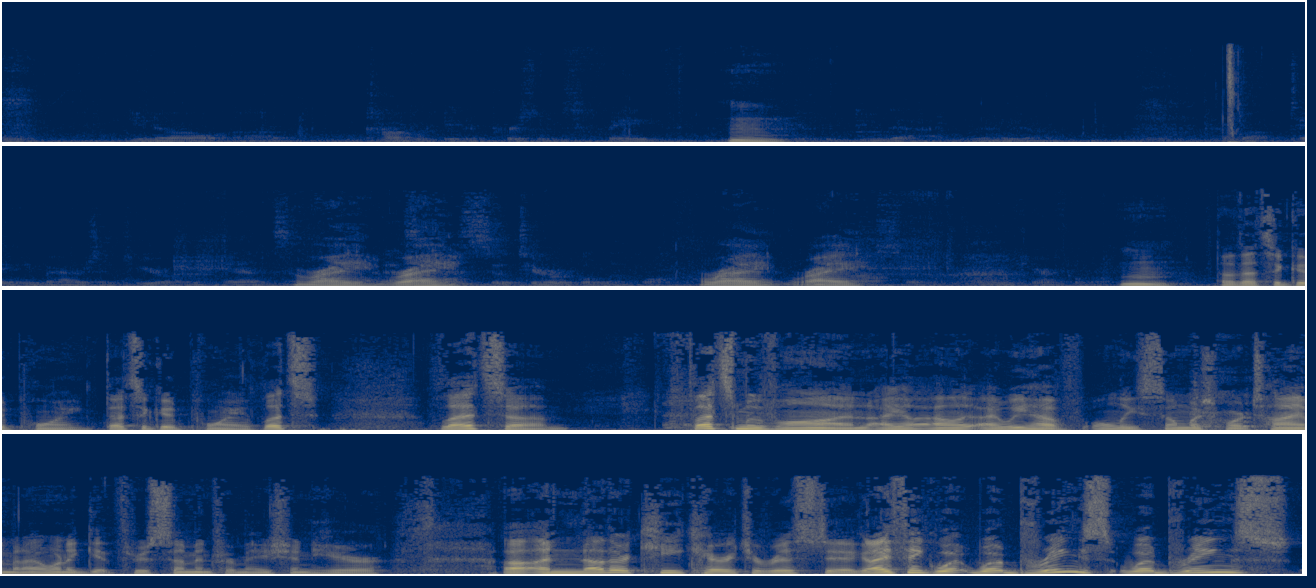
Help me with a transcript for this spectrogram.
you know, uh, complicate a person's faith Hmm. if we do that. You know, we don't about taking matters into your own hands. Right. Right. a satirical level. Right. Right. Mm. Oh, that's a good point. That's a good point. Let's let's um, let's move on. I, I, I we have only so much more time, and I want to get through some information here. Uh, another key characteristic, and I think what what brings what brings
